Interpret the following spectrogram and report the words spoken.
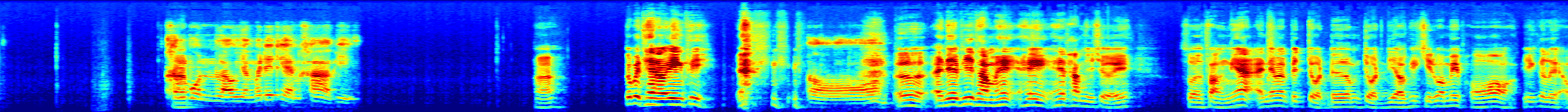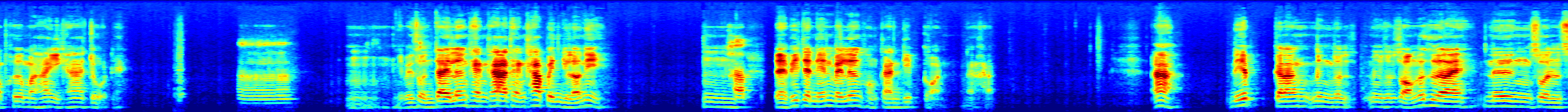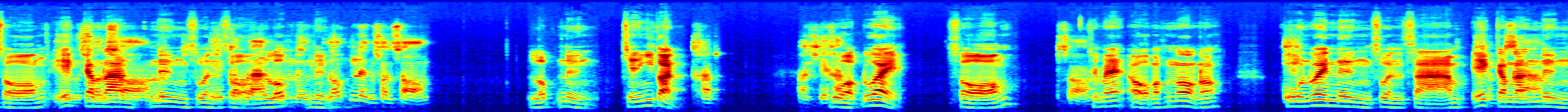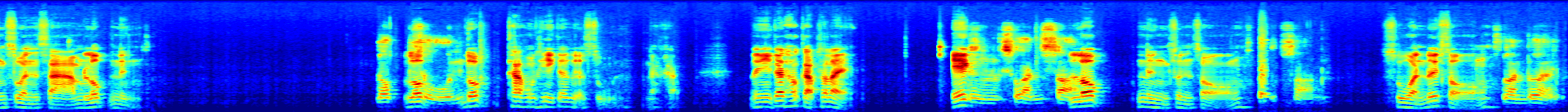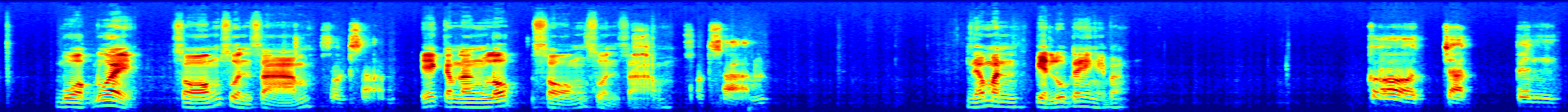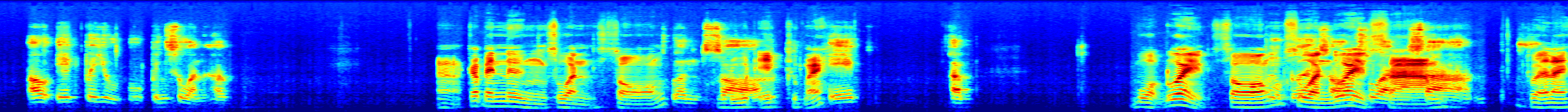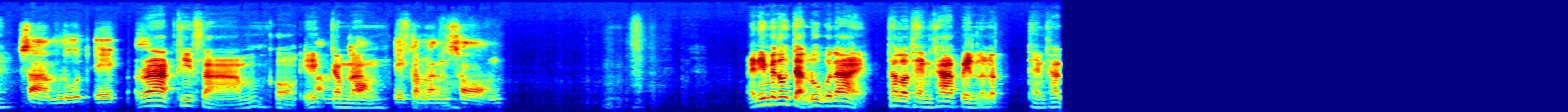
ข้างบนเรายังไม่ได้แทนค่าพี่ฮะก็ไปแทนเอาเองสิอ๋อ เออไอเนี้ยพี่ทำให้ให้ให้ทำเฉยๆ ส่วนฝั่งเนี้ยไอเนี้ยมันเป็นโจทย์เดิมโจทย์เดียวพี่คิดว่าไม่พอ พี่ก็เลยเอาเพิ่มมาให้อีกห้าโจทย์ไงอืมอืมอย่าไปสนใจเรื่องแทนค่าแทนค่าเป็นอยู่แล้วนี่ อืมครับ แต่พี่จะเน้นไปเรื่องของการดิฟก่อนนะครับอะดิฟกำลังหนึ่งส่วนหนึ่งส่วนสองก็คืออะไรหนึ่งส่วนสอง x กำลังหนึ่งส่วน x สองกำลังลบหนึ่งหนึ่งลบหนึ่งส่วนสองลบหนึ่งเขียนอย่างนี้ก่อนครับโอเคคบรับวกด้วยสองสองใช่ไหมเอาออกมาข้างนอกเนาะคูณด้วยหนึ่งส่วนสาม x กำลังหนึ่งส่วนสามลบหนึ่ง ลบลบศูนย์ลบค่าคงที่ก็เหลือศูนย์นะครับแล้วนี้ก็เท่ากับเท่าไหร่ x หนึ่งส่วนสองลบหนึ่งส่วนสองสองส่วนด้วยสองส่วนด้วย บวกด้วยสองส่วนสามส่วนสาม x กำลังลบสองส่วนสามส่วนสามแล้วมันเปลี่ยนรูปได้ยังไงบ้าง ก็จัดเป็น เอา x ไปอยู่เป็นส่วนครับ อ่า ก็เป็นหนึ่งส่วนสองส่วนสอรูง ท x ถูกไหม x ครับ บวกด้วยสองบวกส่วนด้วยสองส่วนสามสามส่วนอะไร สามรูท x รากที่สามของ x กำลัง ของ x กำลังสองอันนี้ไม่ต้องจัดรูปก็ได้ ถ้าเราแทนค่าเป็นแล้วก็แทนค่า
